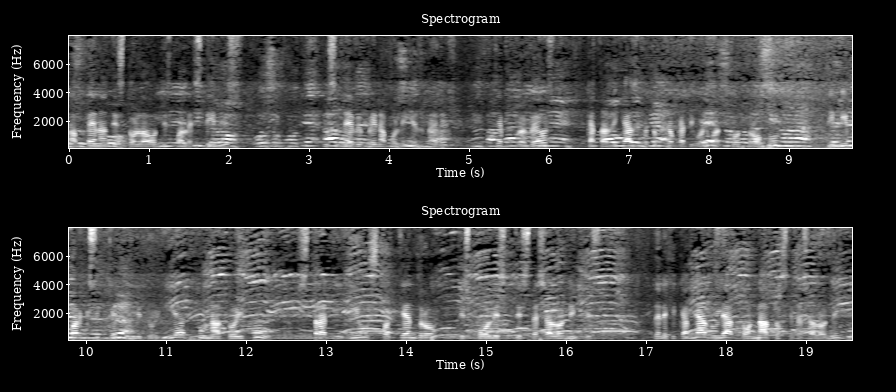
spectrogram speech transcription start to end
απέναντι στο λαό της Παλαιστίνης που συνέβη πριν από λίγες μέρες και που βεβαίως καταδικάζει με τον πιο κατηγορηματικό τρόπο την ύπαρξη και τη λειτουργία του νατοικού στρατηγίου στο κέντρο της πόλης της Θεσσαλονίκης. Δεν έχει καμιά δουλειά το ΝΑΤΟ στη Θεσσαλονίκη,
